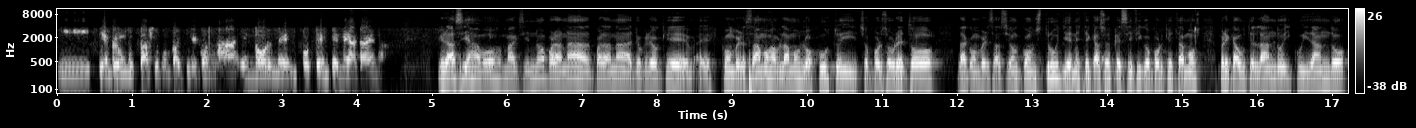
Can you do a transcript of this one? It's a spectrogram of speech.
y siempre un gustazo compartir con la enorme y potente Mega Cadena. Gracias a vos, Maxi. No, para nada, para nada. Yo creo que eh, conversamos, hablamos lo justo y por sobre todo la conversación construye, en este caso específico, porque estamos precautelando y cuidando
